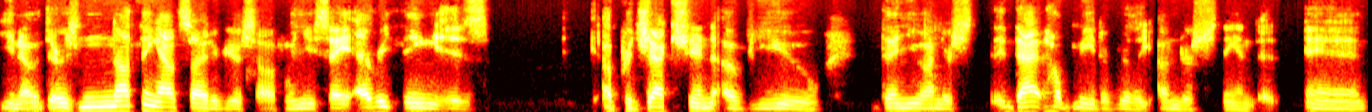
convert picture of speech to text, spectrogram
You know, there's nothing outside of yourself. When you say everything is a projection of you, then you understand. That helped me to really understand it. And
